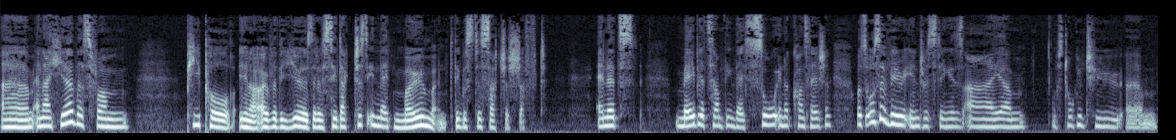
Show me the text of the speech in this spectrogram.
Um, and I hear this from people, you know, over the years that have said, like, just in that moment, there was just such a shift. And it's maybe it's something they saw in a constellation. What's also very interesting is I um, was talking to um,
